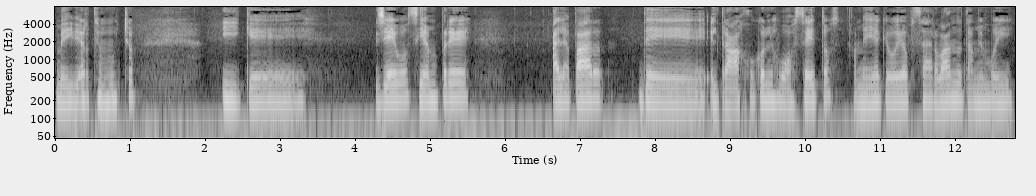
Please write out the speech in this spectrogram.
me divierte mucho y que llevo siempre a la par de el trabajo con los bocetos a medida que voy observando también voy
